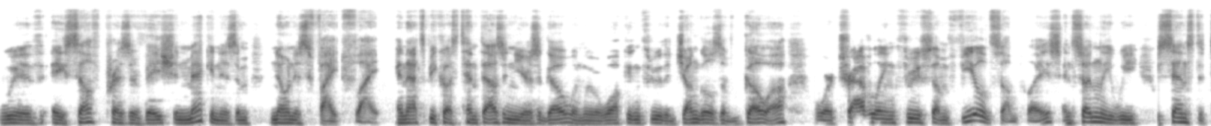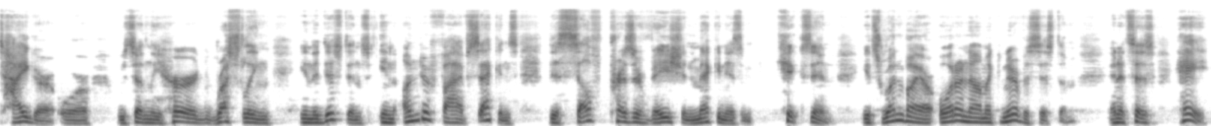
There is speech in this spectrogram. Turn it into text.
with a self-preservation mechanism known as fight flight. And that's because 10,000 years ago, when we were walking through the jungles of Goa or traveling through some field someplace, and suddenly we sensed a tiger or we suddenly heard rustling in the distance, in under five seconds, this self-preservation mechanism kicks in. It's run by our autonomic nervous system. And it says, hey,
